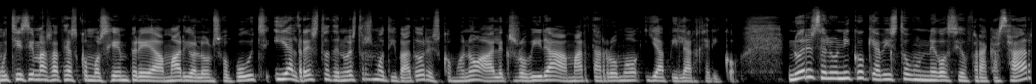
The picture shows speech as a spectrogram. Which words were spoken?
Muchísimas gracias, como siempre, a Mario Alonso Puig y al resto de nuestros motivadores, como no, a Alex Rovira, a Marta Romo y a Pilar Jerico. No eres el único que ha visto un negocio fracasar.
